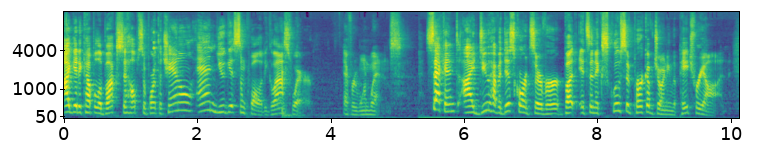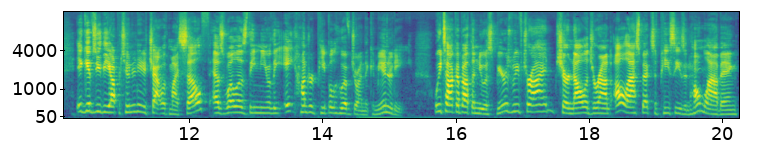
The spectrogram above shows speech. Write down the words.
I get a couple of bucks to help support the channel, and you get some quality glassware. Everyone wins. Second, I do have a Discord server, but it's an exclusive perk of joining the Patreon. It gives you the opportunity to chat with myself, as well as the nearly 800 people who have joined the community. We talk about the newest beers we've tried, share knowledge around all aspects of PCs and home labbing,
